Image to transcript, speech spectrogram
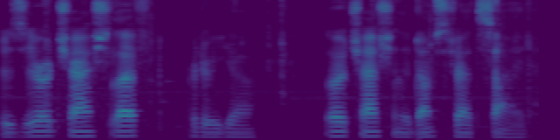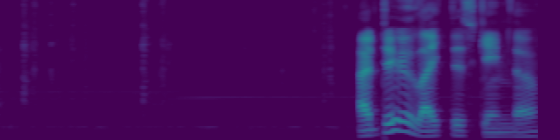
There's zero trash left. Where do we go? Little trash in the dumpster outside. I do like this game though.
